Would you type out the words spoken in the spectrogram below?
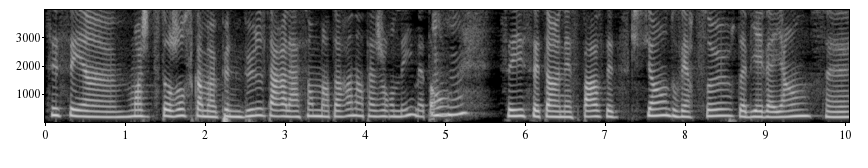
Tu sais, c'est un, moi je dis toujours, c'est comme un peu une bulle ta relation de mentorat dans ta journée, mettons. Mhm. Tu sais, c'est un espace de discussion, d'ouverture, de bienveillance. euh,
